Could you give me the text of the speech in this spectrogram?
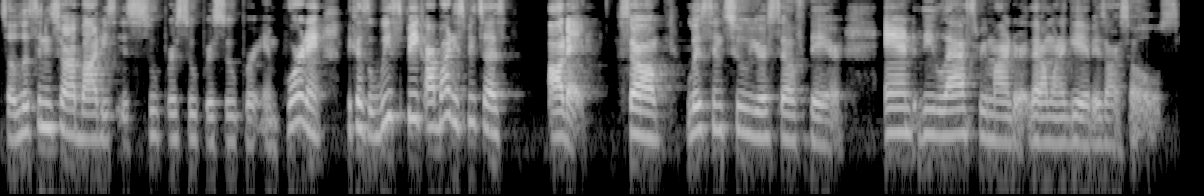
So listening to our bodies is super, super, super important because we speak, our bodies speak to us all day. So listen to yourself there. And the last reminder that I want to give is our souls.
